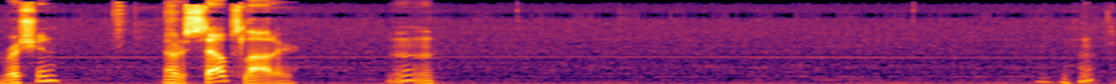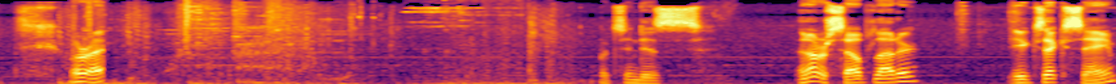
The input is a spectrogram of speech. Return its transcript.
Russian? No, the Selbstlader. Hmm. Mm -hmm. Alright. What's in this? Another Selbstlader? Exact same?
